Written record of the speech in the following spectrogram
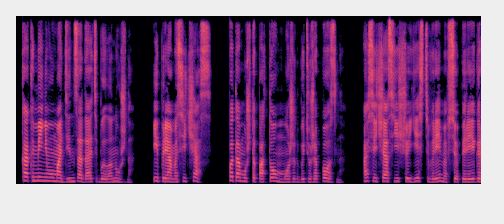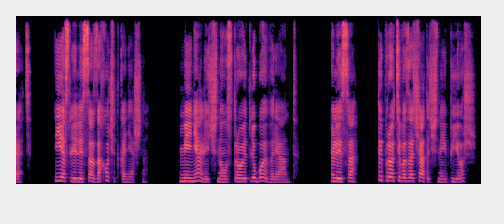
как минимум один задать было нужно. И прямо сейчас, потому что потом может быть уже поздно. А сейчас еще есть время все переиграть. Если лиса захочет, конечно. Меня лично устроит любой вариант. Лиса, ты противозачаточные пьешь?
